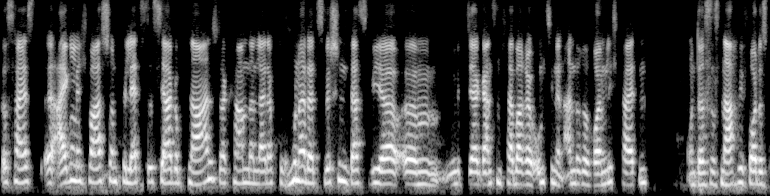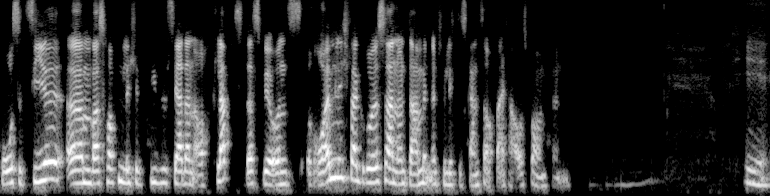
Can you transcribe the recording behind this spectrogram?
Das heißt, äh, eigentlich war es schon für letztes Jahr geplant. Da kam dann leider Corona dazwischen, dass wir ähm, mit der ganzen Färberei umziehen in andere Räumlichkeiten. Und das ist nach wie vor das große Ziel, ähm, was hoffentlich jetzt dieses Jahr dann auch klappt, dass wir uns räumlich vergrößern und damit natürlich das Ganze auch weiter ausbauen können. Okay.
